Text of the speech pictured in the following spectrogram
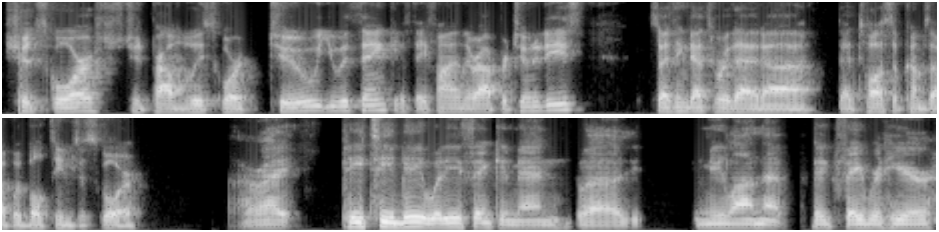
should score, should probably score two, you would think, if they find their opportunities. So I think that's where that uh, that toss up comes up with both teams to score. All right, PTB, what are you thinking, man? Uh, Milan, that big favorite here,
